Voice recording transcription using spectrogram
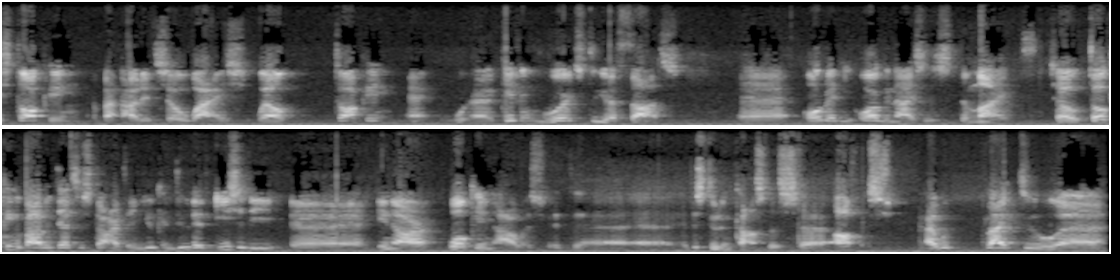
is talking about it so wise? Well, talking, eh, uh, giving words to your thoughts, uh, already organizes the mind. So talking about it, that's a start, and you can do that easily uh, in our walk-in hours at, uh, at the student counselor's uh, office. I would like to uh,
